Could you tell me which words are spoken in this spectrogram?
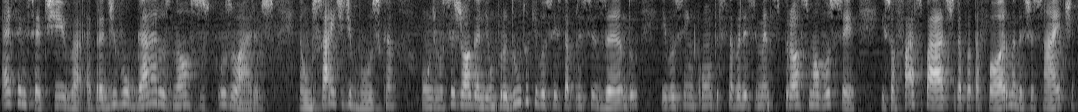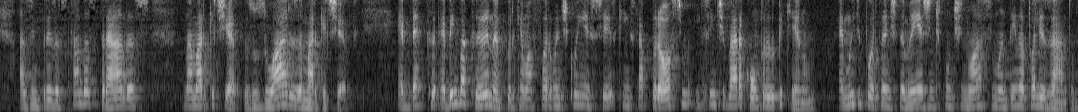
Essa iniciativa é para divulgar os nossos usuários. É um site de busca onde você joga ali um produto que você está precisando e você encontra estabelecimentos próximos a você. E só faz parte da plataforma deste site as empresas cadastradas na Market App, os usuários da Market App. É, é bem bacana porque é uma forma de conhecer quem está próximo e incentivar a compra do pequeno. É muito importante também a gente continuar se mantendo atualizado.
